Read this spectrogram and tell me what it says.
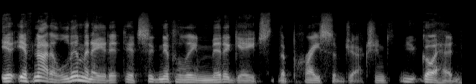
if not eliminate it, it significantly mitigates the price objection. You, go ahead.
